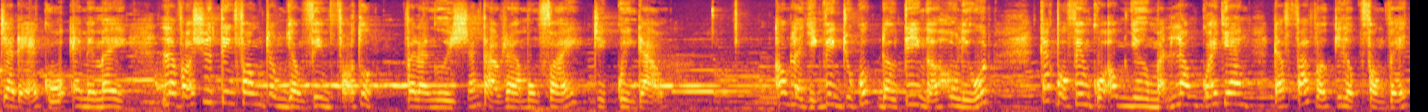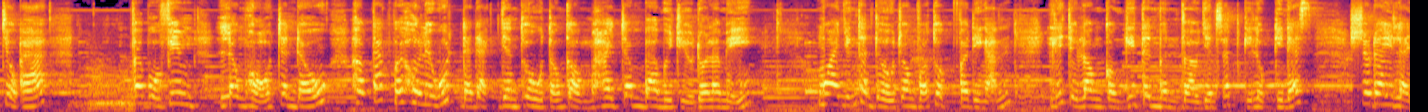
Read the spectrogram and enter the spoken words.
cha đẻ của MMA, là võ sư tiên phong trong dòng phim võ thuật và là người sáng tạo ra môn phái triệt quyền đạo. Ông là diễn viên Trung Quốc đầu tiên ở Hollywood. Các bộ phim của ông như Mãnh Long Quá Giang đã phá vỡ kỷ lục phòng vé châu Á và bộ phim Long Hổ tranh đấu hợp tác với Hollywood đã đạt doanh thu tổng cộng 230 triệu đô la Mỹ. Ngoài những thành tựu trong võ thuật và điện ảnh, Lý Tiểu Long còn ghi tên mình vào danh sách kỷ lục Guinness. Sau đây là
